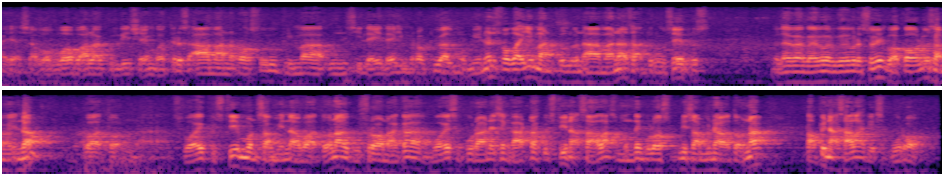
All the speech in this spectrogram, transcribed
ma yasa wa wa ala kulli syai'in terus aman rasul bima unzila ilaihi rabbil wal mu'minun. Pokoke iman kullun amana sak teruse terus Bila rasul wa qalu sami'na wa ata'na. Soale Gusti mun samina wa ata'na gufronaka. Pokoke sepurane sing kathah Gusti nak salah sementing kula samina wa ata'na. Tapi nak salah nggih sepuro.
